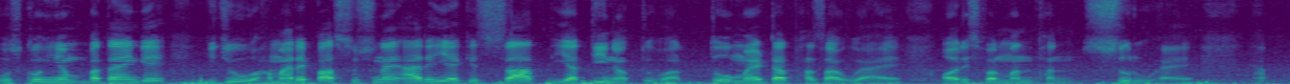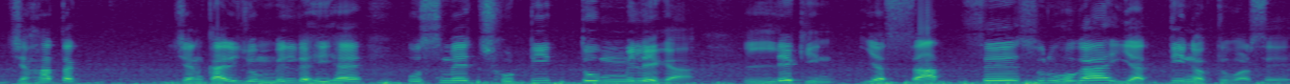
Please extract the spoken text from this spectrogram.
उसको ही हम बताएँगे कि जो हमारे पास सूचनाएँ आ रही है कि सात या तीन अक्टूबर, दो मैटर फंसा हुआ है और इस पर मंथन शुरू है। जहाँ तक जानकारी जो मिल रही है, उसमें छुट्टी तो मिलेगा, लेकिन यह सात से शुरू होगा या तीन अक्टूबर से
